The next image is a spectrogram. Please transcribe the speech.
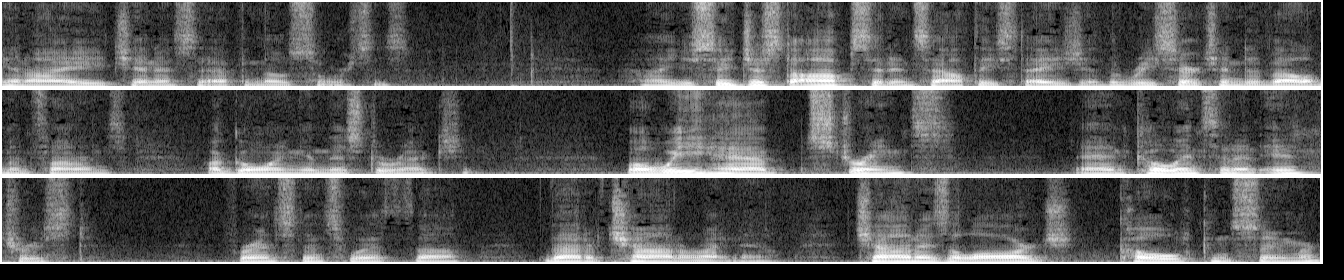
NIH, NSF, and those sources. Uh, you see just the opposite in Southeast Asia. The research and development funds are going in this direction. Well, we have strengths and coincident interest, for instance, with uh, that of China right now. China is a large coal consumer.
